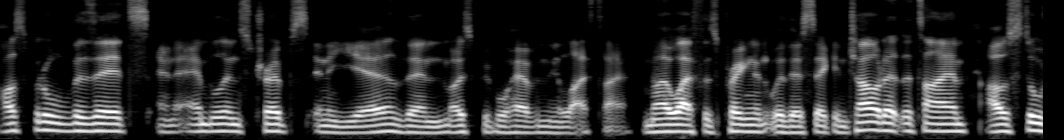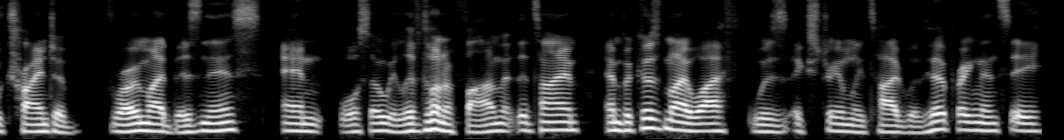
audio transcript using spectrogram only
hospital visits and ambulance trips in a year than most people have in their lifetime. My wife was pregnant with her second child at the time. I was still trying to grow my business. And also, we lived on a farm at the time. And because my wife was extremely tired with her pregnancy,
